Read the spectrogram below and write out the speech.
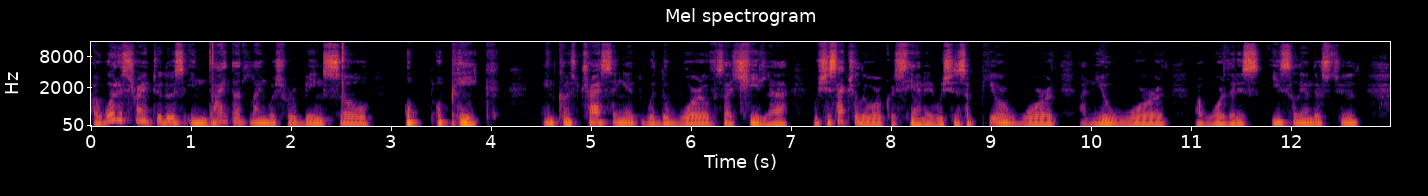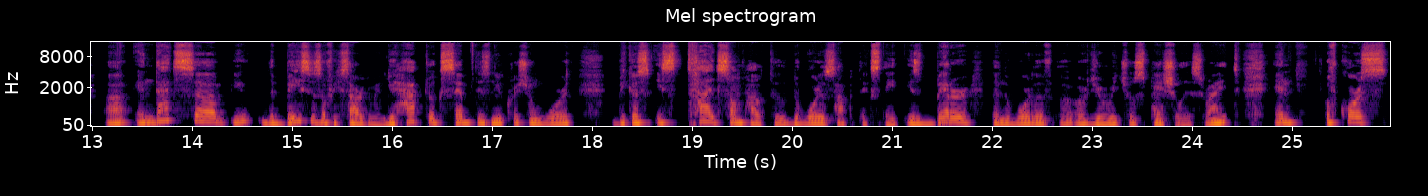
what is trying to do is indict that language for being so op- opaque and contrasting it with the word of Zaachila, which is actually the word Christianity, which is a pure word, a new word, a word that is easily understood. Uh, and that's uh, you, the basis of his argument. You have to accept this new Christian word because it's tied somehow to the word of Zapotec state. It's better than the word of or your ritual specialist, right? And of course,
